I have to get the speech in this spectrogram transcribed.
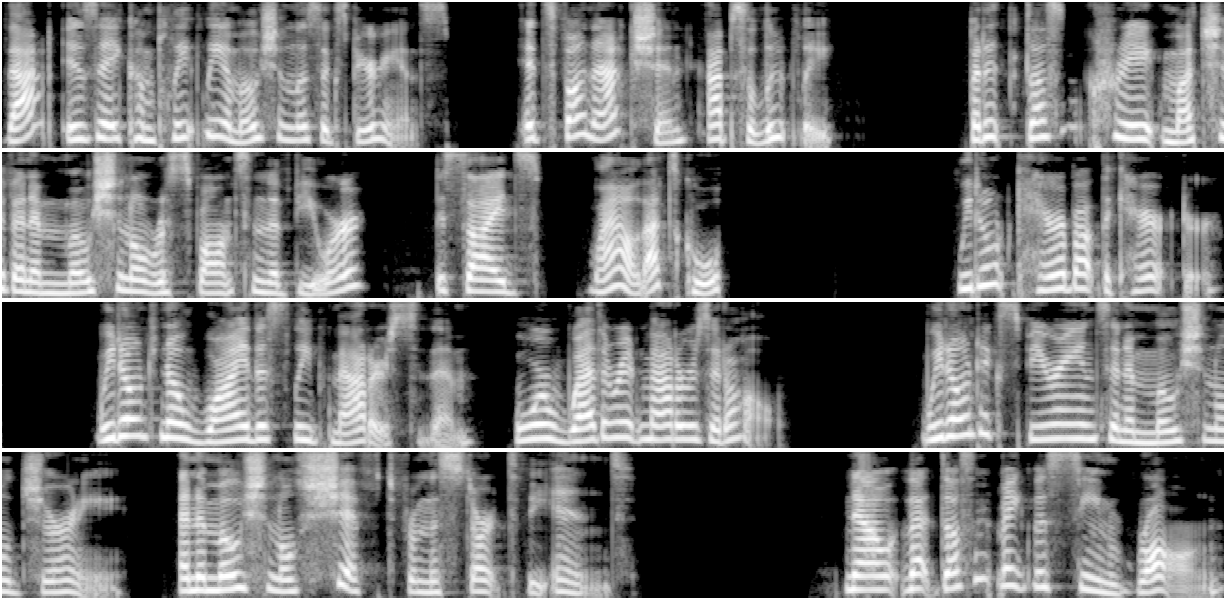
That is a completely emotionless experience. It's fun action, absolutely, but it doesn't create much of an emotional response in the viewer besides, wow, that's cool. We don't care about the character. We don't know why the sleep matters to them, or whether it matters at all. We don't experience an emotional journey, an emotional shift from the start to the end. Now, that doesn't make this scene wrong.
